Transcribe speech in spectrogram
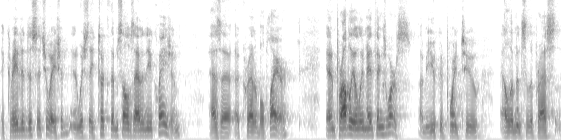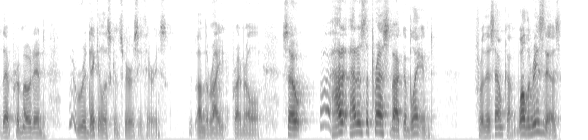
They created a situation in which they took themselves out of the equation as a, a credible player and probably only made things worse. I mean, you could point to elements of the press that promoted ridiculous conspiracy theories on the right, primarily. So, how, how does the press not get blamed for this outcome? Well, the reason is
